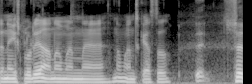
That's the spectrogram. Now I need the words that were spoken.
den eksploderer, når man, uh, når man skal afsted. Så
